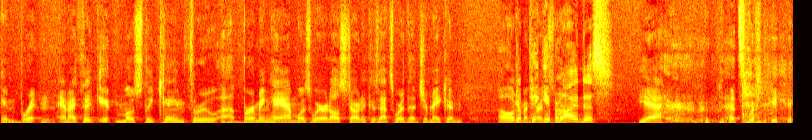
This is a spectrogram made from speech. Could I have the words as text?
in Britain, and I think it mostly came through uh, Birmingham was where it all started because that's where the Jamaican. Oh, the immigrants Peaky were. Blinders. Yeah, that's what the.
